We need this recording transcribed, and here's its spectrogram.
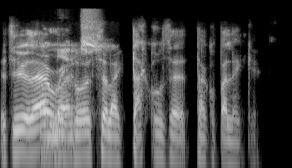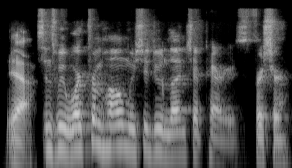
it's either that A or we go lunch. to like tacos at Taco Palenque. Yeah, Since we work from home, we should do lunch at Perry's for sure.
